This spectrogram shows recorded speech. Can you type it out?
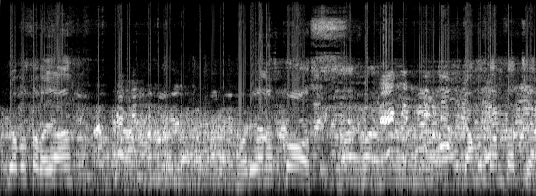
কি অবস্থা ভাইয়া হরিয়ানা ক্রস কেমন দাম চাচ্ছেন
